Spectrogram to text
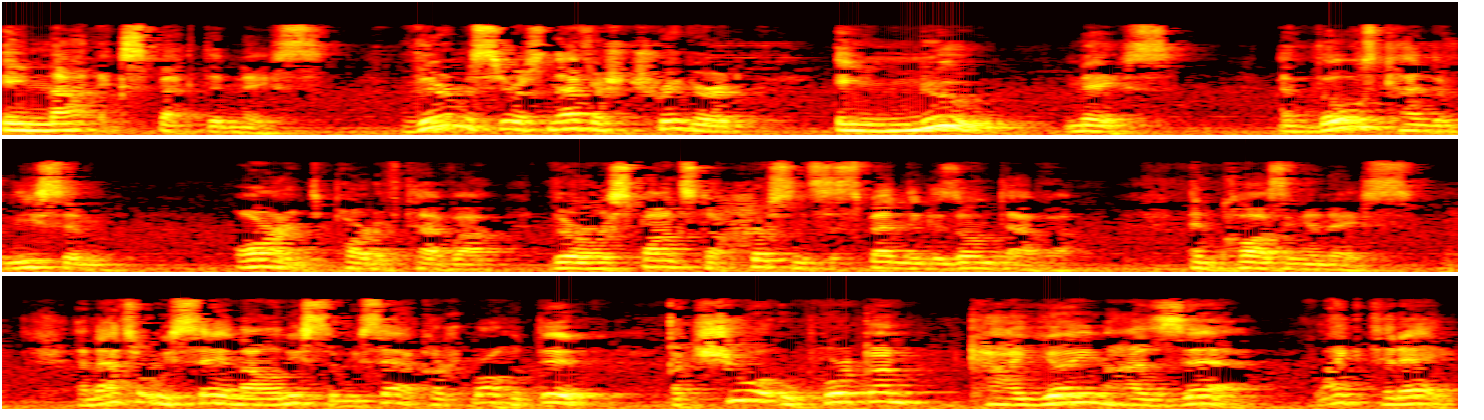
a not expected nace. Their Mesiris Nefesh triggered a new nace. And those kind of nisim aren't part of Teva. They're a response to a person suspending his own Teva and causing a nace. And that's what we say in Al Nisim. We say HaKadosh Baruch Hu did a chua upurkan kayim hazeh, like today.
